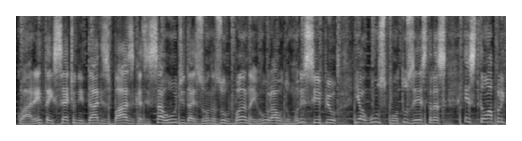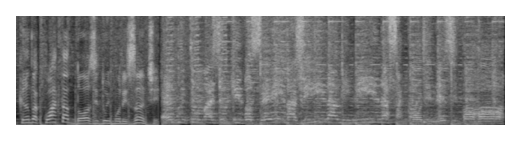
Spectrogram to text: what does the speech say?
47 unidades básicas de saúde das zonas urbana e rural do município e alguns pontos extras estão aplicando a quarta dose do imunizante. É muito mais do que você imagina, menina, sacode nesse forró.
